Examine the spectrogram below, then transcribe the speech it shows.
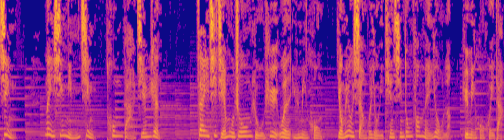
静，内心宁静，通达坚韧。在一期节目中，鲁豫问俞敏洪有没有想过有一天新东方没有了？俞敏洪回答：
